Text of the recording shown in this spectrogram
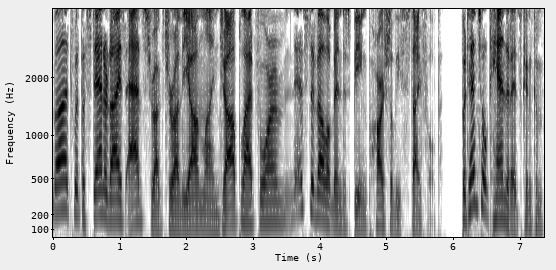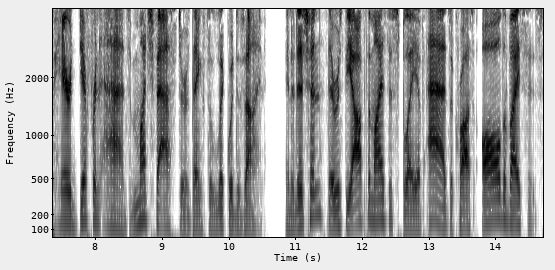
But with a standardized ad structure on the online job platform, this development is being partially stifled. Potential candidates can compare different ads much faster thanks to Liquid Design. In addition, there is the optimized display of ads across all devices,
